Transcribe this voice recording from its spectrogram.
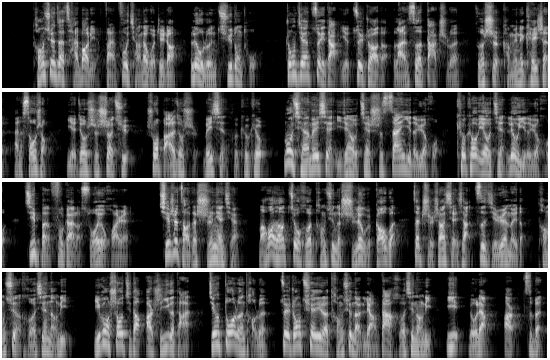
腾讯在财报里反复强调过这张六轮驱动图，中间最大也最重要的蓝色大齿轮，则是 Communication and Social，也就是社区，说白了就是微信和 QQ。目前微信已经有近十三亿的月活，QQ 也有近六亿的月活，基本覆盖了所有华人。其实早在十年前，马化腾就和腾讯的十六个高管在纸上写下自己认为的腾讯核心能力，一共收集到二十一个答案。经多轮讨论，最终确立了腾讯的两大核心能力：一、流量；二、资本。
